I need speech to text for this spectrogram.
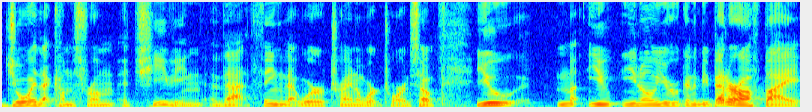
joy that comes from achieving that thing that we're trying to work towards. So you you you know you're going to be better off by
